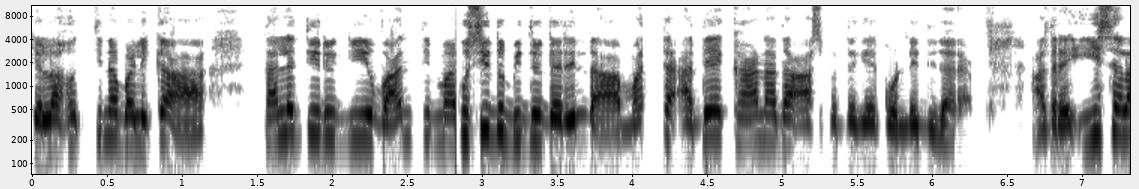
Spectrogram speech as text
ಕೆಲ ಹೊತ್ತಿನ ಬಳಿಕ ತಲೆ ತಿರುಗಿ ವಾಂತಿ ಕುಸಿದು ಬಿದ್ದುದರಿಂದ ಮತ್ತೆ ಅದೇ ಕಾಣದ ಆಸ್ಪತ್ರೆಗೆ ಕೊಂಡಿದ್ದಾರೆ ಆದರೆ ಈ ಸಲ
